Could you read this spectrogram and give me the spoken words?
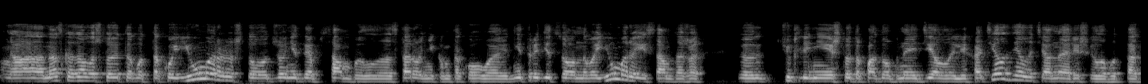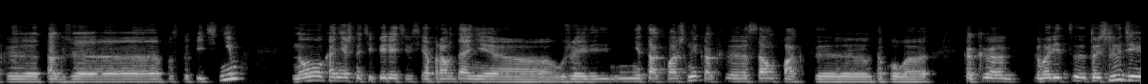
она сказала, что это вот такой юмор, что Джонни Депп сам был сторонником такого нетрадиционного юмора и сам даже Э, чуть ли не что-то подобное делал или хотел сделать, и она решила вот так, э, так же э, поступить с ним. Но, конечно, теперь эти все оправдания уже не так важны, как сам факт такого, как говорит, то есть люди,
